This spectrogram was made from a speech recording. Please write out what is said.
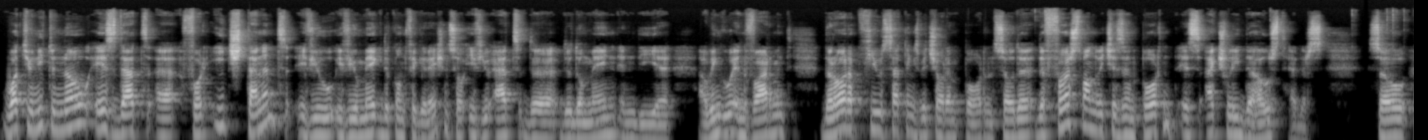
what you need to know is that uh, for each tenant, if you if you make the configuration, so if you add the, the domain in the uh, Awingu environment, there are a few settings which are important. So the, the first one which is important is actually the host headers. So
